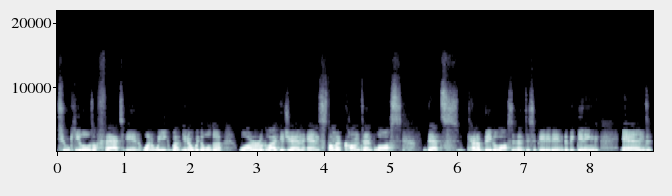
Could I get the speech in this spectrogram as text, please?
two kilos of fat in one week, but you know, with all the water, glycogen, and stomach content loss, that's kind of big losses anticipated in the beginning. And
